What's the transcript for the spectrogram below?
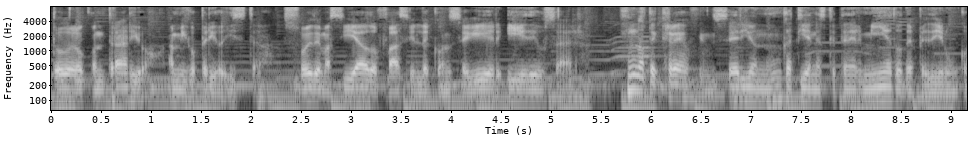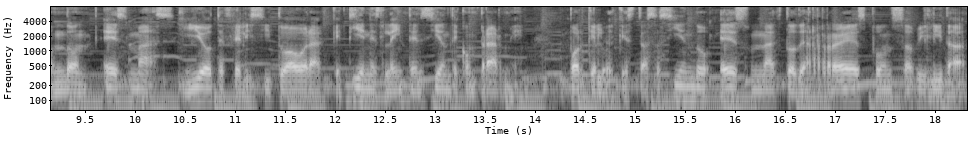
Todo lo contrario, amigo periodista. Soy demasiado fácil de conseguir y de usar. No te creo. En serio, nunca tienes que tener miedo de pedir un condón. Es más, yo te felicito ahora que tienes la intención de comprarme, porque lo que estás haciendo es un acto de responsabilidad.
